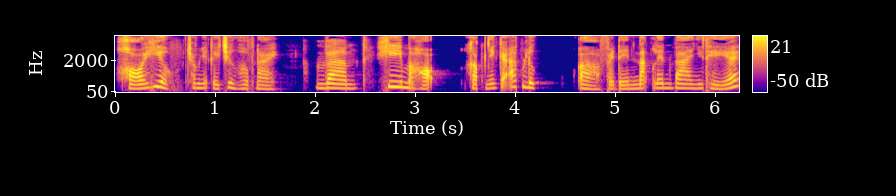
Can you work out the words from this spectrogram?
khó hiểu trong những cái trường hợp này và khi mà họ gặp những cái áp lực à, phải đè nặng lên vai như thế ấy.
